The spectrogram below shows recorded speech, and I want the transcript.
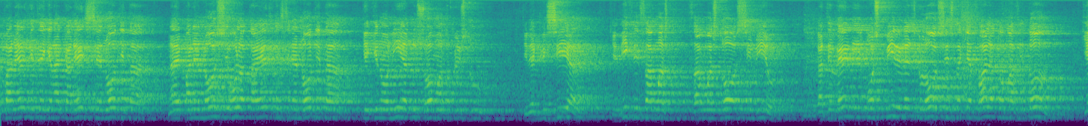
επανέρχεται για να καλέσει σε ενότητα, να επανενώσει όλα τα έθνη στην ενότητα και κοινωνία του σώματος Χριστού, την Εκκλησία και δείχνει θαυμαστό σημείο. Κατεβαίνει ως πύρινες γλώσσες στα κεφάλαια των μαθητών και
